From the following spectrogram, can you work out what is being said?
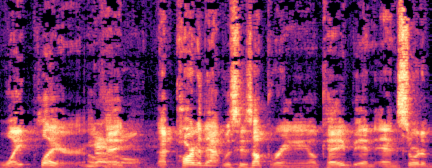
white player. Okay, all. part of that was his upbringing, okay, and and sort of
